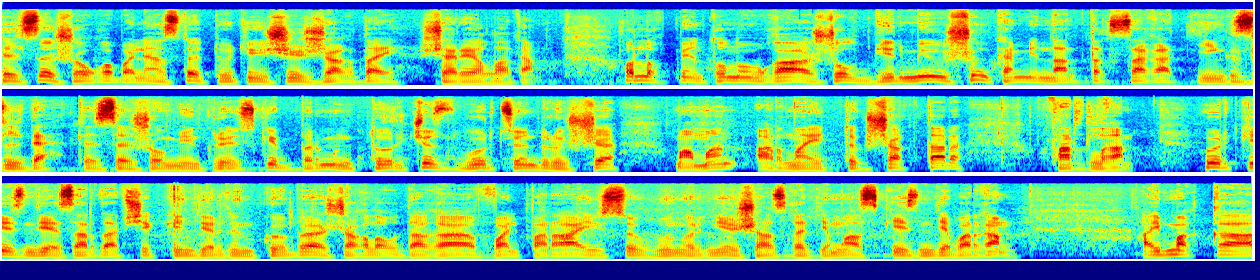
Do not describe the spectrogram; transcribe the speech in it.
тілсіз жауға байланысты төтенше жағдай жариялады. Ұрлық пен тонуға жол бермеу үшін коменданттық сағат енгізілді. Тілсіз жаумен күреске 1400 өрт сөндіруші маман арнайы тікұшақтар тартылған. Өрт кезінде зардап шеккендердің көбі жағалаудағы Вальпараисі өңіріне жазғы демалыс кезінде барған. Аймаққа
